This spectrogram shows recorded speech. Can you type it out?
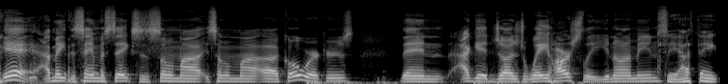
yeah, I make the same mistakes as some of my some of my uh, coworkers, then I get judged way harshly. You know what I mean? See, I think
